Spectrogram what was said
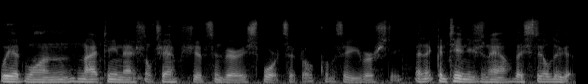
we had won 19 national championships in various sports at Oklahoma City University, and it continues now. They still do it.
